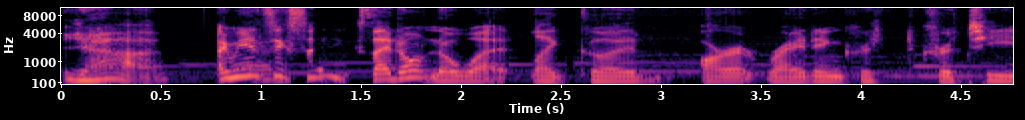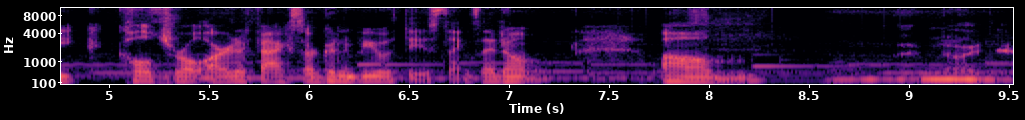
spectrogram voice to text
Yeah. I mean, it's exciting because I don't know what like good art, writing, crit- critique, cultural artifacts are going to be with these things. I don't, um, I have no idea.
